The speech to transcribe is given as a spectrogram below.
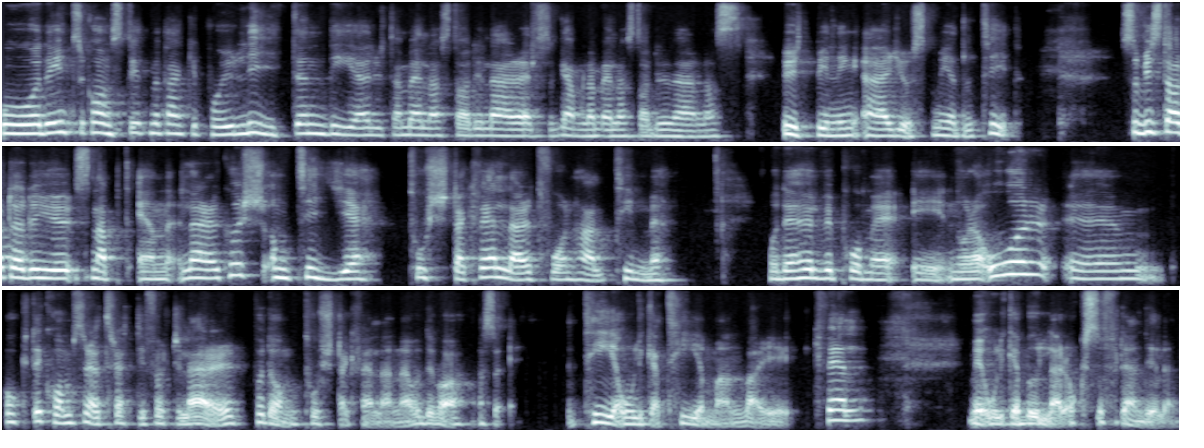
Och det är inte så konstigt med tanke på hur liten del av mellanstadielärare, alltså gamla mellanstadielärarnas utbildning är just medeltid. Så vi startade ju snabbt en lärarkurs om tio torsdagskvällar, två och en halv timme. Och det höll vi på med i några år ehm, och det kom sådär 30-40 lärare på de torsdagskvällarna och det var alltså te, olika teman varje kväll med olika bullar också för den delen.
